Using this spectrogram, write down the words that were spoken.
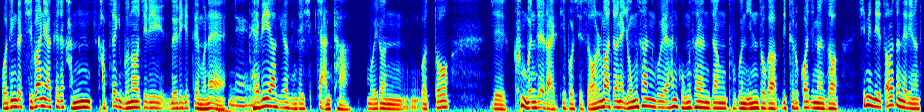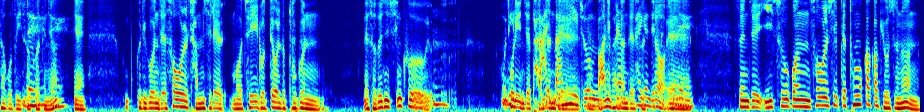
어딘가 집안이 약해져 감, 갑자기 무너지리 내리기 때문에 네. 대비하기가 굉장히 쉽지 않다. 뭐 이런 것도 이제 큰 문제다 이렇게 볼 수 있어요. 얼마 전에 용산구의 한 공사 현장 부근 인도가 밑으로 꺼지면서 시민들이 떨어져 내리는 사고도 있었거든요. 네, 네. 예. 그리고 이제 서울 잠실의 뭐 제2 롯데월드 부근에서도 싱크 음. 홀이 이제 발견돼 많이, 좀 많이 발견됐었죠. 발견됐었죠. 예. 네. 그래서 이제 이수곤 서울시립대 토목학과 교수는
